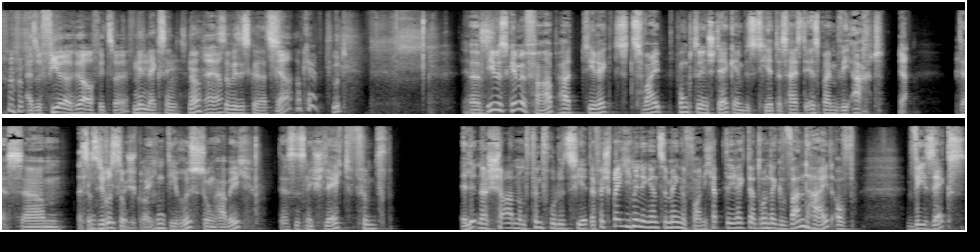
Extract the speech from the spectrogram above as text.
Also vier oder höher auf W12? Min-Maxing, ne? Ja, ja. So wie sich's gehört. Ja, okay, gut. Äh, Bibis Gimmelfarb hat direkt zwei Punkte in Stärke investiert. Das heißt, er ist beim W8. Ja. Das, ähm, Das ist die Rüstung vielversprechend. Die Rüstung habe ich. Das ist nicht schlecht. Fünf erlittener Schaden um fünf reduziert. Da verspreche ich mir eine ganze Menge von. Ich habe direkt darunter Gewandtheit auf W6,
